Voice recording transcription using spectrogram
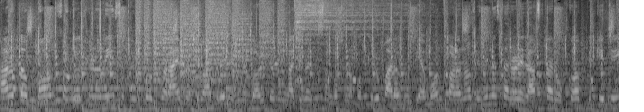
ଭାରତ ବନ୍ଦ ସଂରକ୍ଷଣ ନେଇ ସୁପ୍ରିମକୋର୍ଟଙ୍କ ରାୟ ପ୍ରତିବାଦରେ ବିଭିନ୍ନ ଦଳିତ ଏବଂ ଆଦିବାସୀ ସଂଗଠନ ପକ୍ଷରୁ ବାର ଘଣ୍ଟିଆ ବନ୍ଦ ପାଳନ ବିଭିନ୍ନ ସ୍ଥାନରେ ରାସ୍ତା ରୋକ ପିକେଟିଂ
